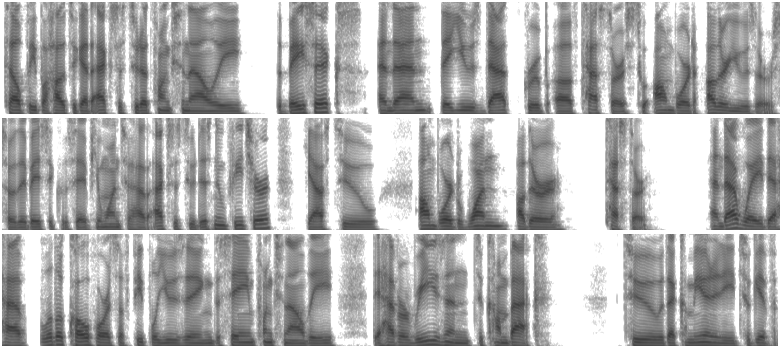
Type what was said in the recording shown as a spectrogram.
tell people how to get access to that functionality, the basics, and then they use that group of testers to onboard other users. So they basically say, if you want to have access to this new feature, you have to onboard one other tester. And that way, they have little cohorts of people using the same functionality. They have a reason to come back to the community to give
